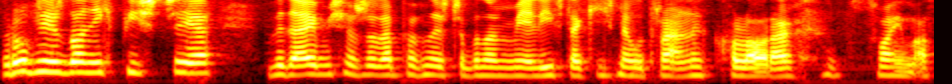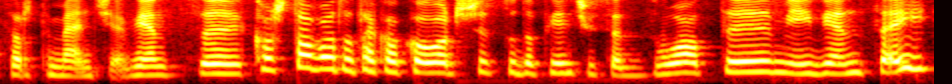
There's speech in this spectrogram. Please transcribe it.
Również do nich piszcie. Wydaje mi się, że na pewno jeszcze będą mieli w takich neutralnych kolorach w swoim asortymencie. Więc y, kosztowo to tak około 300 do 500 zł, mniej więcej,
